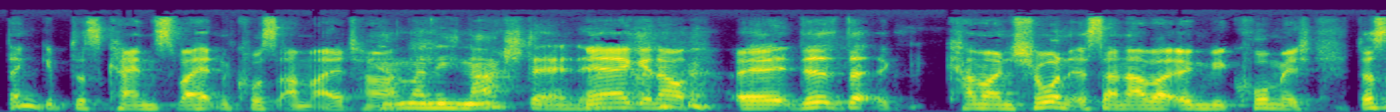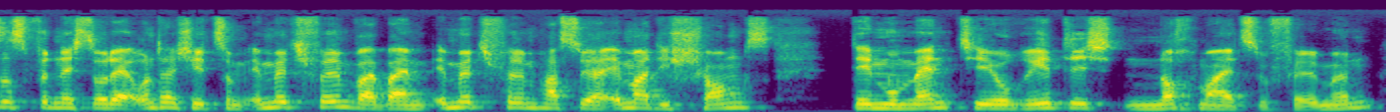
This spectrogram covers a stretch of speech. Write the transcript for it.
dann gibt es keinen zweiten Kuss am Altar. Kann man nicht nachstellen. Ja, ja genau. äh, das, das kann man schon, ist dann aber irgendwie komisch. Das ist, finde ich, so der Unterschied zum Imagefilm, weil beim Imagefilm hast du ja immer die Chance, den Moment theoretisch nochmal zu filmen,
